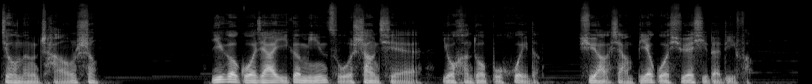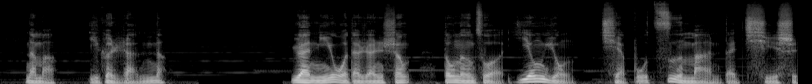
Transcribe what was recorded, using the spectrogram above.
就能长胜。一个国家、一个民族尚且有很多不会的，需要向别国学习的地方，那么一个人呢？愿你我的人生都能做英勇且不自满的骑士。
